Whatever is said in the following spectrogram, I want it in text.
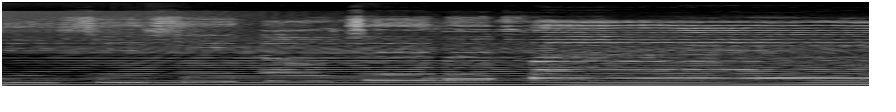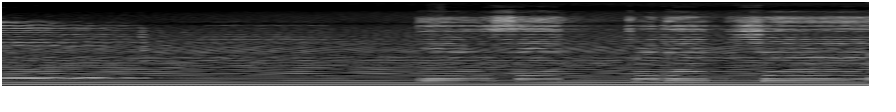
This is the ultimate vibe. Music production.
